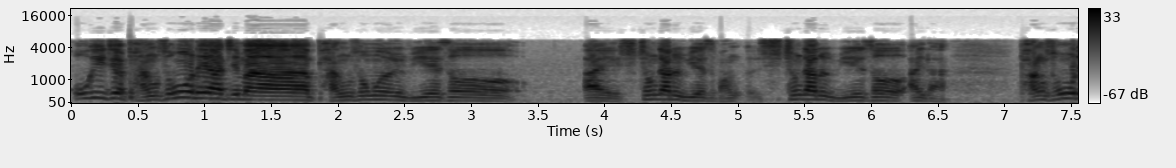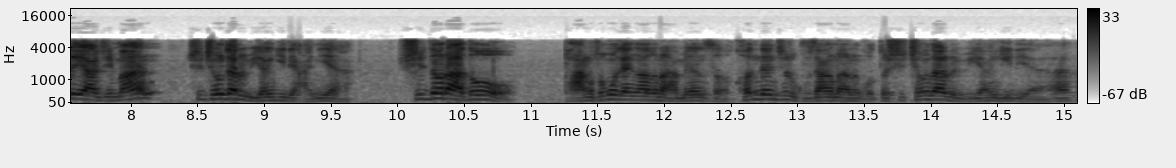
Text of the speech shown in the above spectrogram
꼭 이제 방송을 해야지만 방송을 위해서, 아니, 시청자를 위해서, 방, 시청자를 위해서, 아니다. 방송을 해야지만 시청자를 위한 길이 아니야. 쉬더라도 방송을 생각을 하면서 컨텐츠를 구상을 하는 것도 시청자를 위한 길이야.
